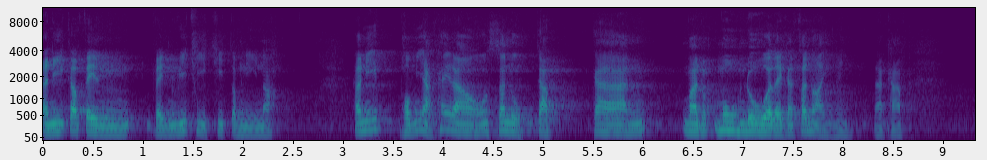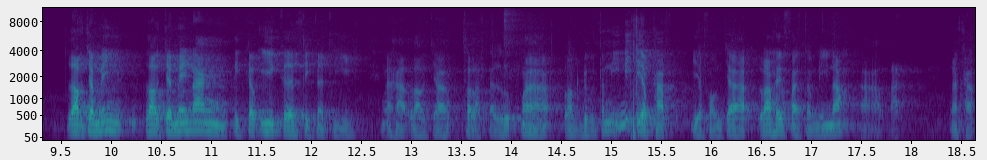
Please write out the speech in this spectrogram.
อันนี้ก็เป็นเป็นวิธีคิดตรงนี้เนาะ อันนี้ผมอยากให้เราสนุกกับการมามุงดูอะไรกันสักหน่อยหนึ่งนะครับ เราจะไม่เราจะไม่นั่งติดเก้าอี้เกินสิบนาทีนะฮะเราจะสลับกันลุกมาลองดูตรงนี้นิดเดียวครับ เดี๋ยวผมจะเล่าให้ฟังตรงนี้เนาะเอาละนะครับ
